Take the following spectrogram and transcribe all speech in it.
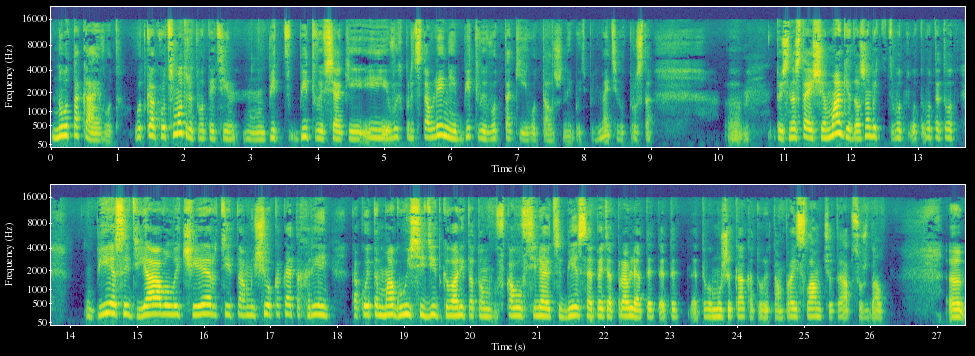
ну, вот такая вот. Вот как вот смотрят вот эти бит, битвы всякие, и в их представлении битвы вот такие вот должны быть, понимаете? Вот просто... Э, то есть настоящая магия должна быть вот, вот, вот это вот бесы, дьяволы, черти, там еще какая-то хрень. Какой-то магуй сидит, говорит о том, в кого вселяются бесы, опять отправляют это, это, этого мужика, который там про ислам что-то обсуждал. Э,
